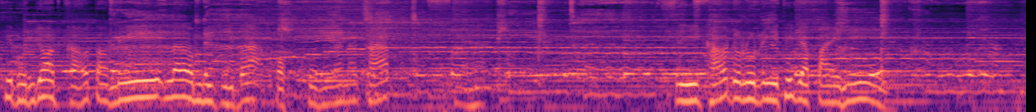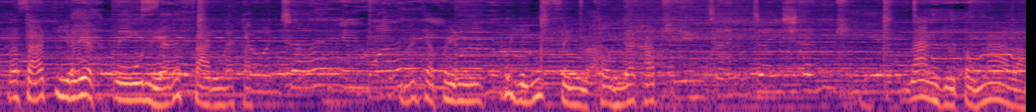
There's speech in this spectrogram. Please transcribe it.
ที่บนยอดเขาตอนนี้เริ่มมีหิมะปกคลุมแล้วนะครับสีเขาดรุณีที่จะไปนี่ภาษาจีนเรียกปูเหนียงซันนะครับมันจะเป็นผู้หญิงสี่คนนะครับ นั่งอยู่ตรงหน้าเรา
